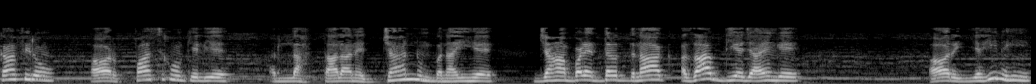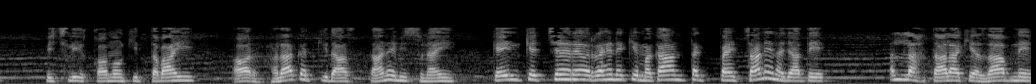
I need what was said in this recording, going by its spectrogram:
کافروں اور فاسقوں کے لیے اللہ تعالیٰ نے جہنم بنائی ہے۔ جہاں بڑے دردناک عذاب دیے جائیں گے۔ اور یہی نہیں، پچھلی قوموں کی تباہی اور ہلاکت کی داستانیں بھی سنائی کہ ان کے چہرے اور رہنے کے مکان تک پہچانے نہ جاتے۔ اللہ تعالی کے عذاب نے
